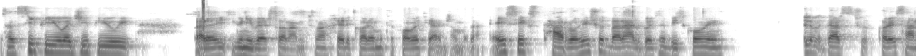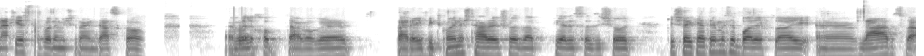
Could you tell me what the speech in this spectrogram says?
مثلا CPU و GPU برای یونیورسال هم می‌تونن خیلی کار متفاوتی انجام بدن. A6 طراحی شد برای الگوریتم بیت کوین. در کارهای صنعتی استفاده می‌شد این دستگاه. ولی خب در واقع برای بیت کوینش طراحی شد و پیاده سازی شد که شرکت مثل بادرفلای لبز و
